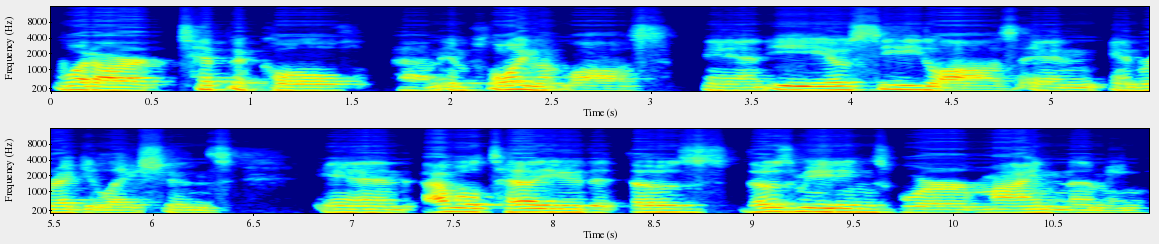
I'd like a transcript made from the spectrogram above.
what are typical um, employment laws and EEOC laws and, and regulations. And I will tell you that those, those meetings were mind-numbing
